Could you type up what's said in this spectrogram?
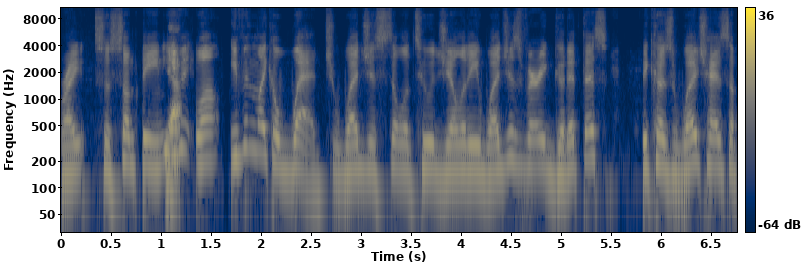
Right? So something yeah. even well, even like a wedge. Wedge is still a two agility. Wedge is very good at this because Wedge has a,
